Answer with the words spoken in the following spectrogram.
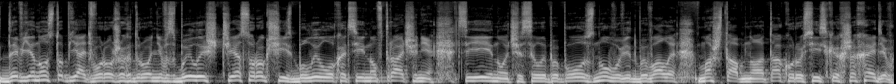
95 ворожих дронів збили, ще 46 були локаційно втрачені. Цієї ночі сили ППО знову відбивали масштабну атаку російських шахедів.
